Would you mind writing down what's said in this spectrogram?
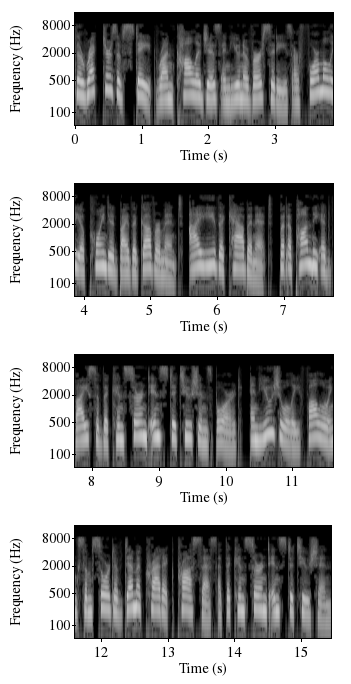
The rectors of state-run colleges and universities are formally appointed by the government, i.e. the cabinet, but upon the advice of the concerned institution's board, and usually following some sort of democratic process at the concerned institution.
